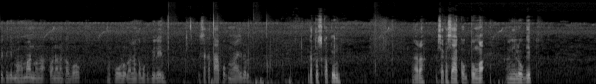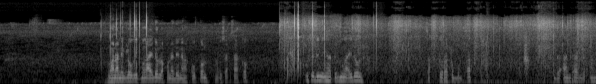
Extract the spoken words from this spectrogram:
pitigin mo human mga kuan na lang kabok napulo na lang kabok bilin isa katapok mga idol gatos kapin Ara, isa kasakog tunga ang nilugit Humana niglugit mga idol, ako na din nakakuton, may isa kasako. Gusto din ihatod mga idol. Sakto ra kabugat. Gaan ra gaan.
